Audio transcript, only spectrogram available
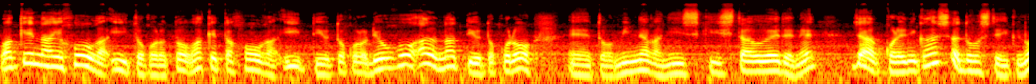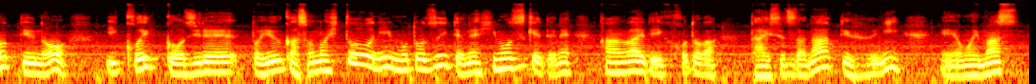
分けない方がいいところと分けた方がいいっていうところ両方あるなっていうところを、えーと、みんなが認識した上でねじゃあこれに関してはどうしていくのっていうのを一個一個事例というかその人に基づいてね紐付けてね考えていくことが大切だなっていうふうに思います。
